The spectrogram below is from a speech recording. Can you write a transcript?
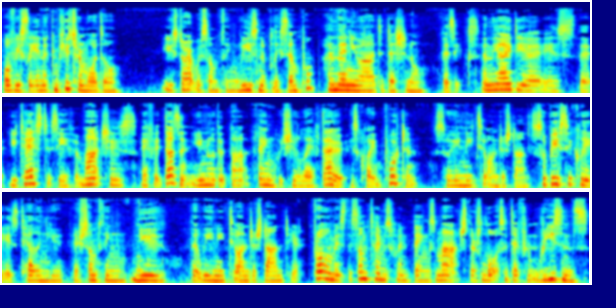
obviously in a computer model, you start with something reasonably simple and then you add additional physics. And the idea is that you test to see if it matches. If it doesn't, you know that that thing which you left out is quite important. So you need to understand. So basically it's telling you there's something new that we need to understand here. Problem is that sometimes when things match, there's lots of different reasons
